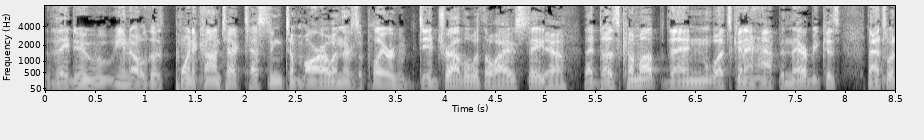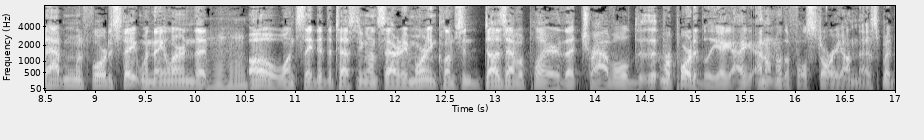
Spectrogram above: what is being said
they do, you know, the point of contact testing tomorrow and there's a player who did travel with Ohio State Yeah. that does come up, then what's going to happen there? Because that's what happened with Florida State when they learned that, Mm-hmm. oh, once they did the testing on Saturday morning, Clemson does have a player that traveled, reportedly, I, I, I don't know the full story on this, but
